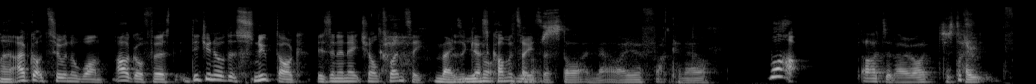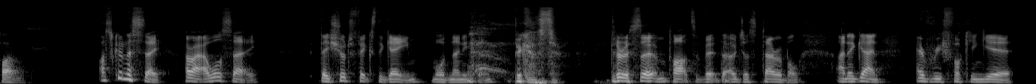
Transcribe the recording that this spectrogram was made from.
Uh, I've got two and a one. I'll go first. Did you know that Snoop Dogg is in NHL 20 Mate, as a you're guest not- You're commentator? not starting that, are you? Fucking hell. What? I don't know. I just hate fun. I was going to say, all right, I will say they should fix the game more than anything because there are certain parts of it that are just terrible. And again, every fucking year,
